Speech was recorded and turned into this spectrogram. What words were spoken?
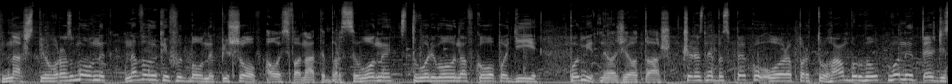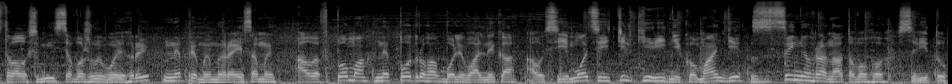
Наш співрозмовник на великий футбол не пішов. А ось фанати Барселони створювали навколо події помітний ажіотаж. Через небезпеку у аеропорту Гамбургу вони теж діставалися місця важливої гри непрямими рейсами. Але втома не подруга вболівальника. А усі емоції тільки рідній команді з синьо-гранатового світу.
